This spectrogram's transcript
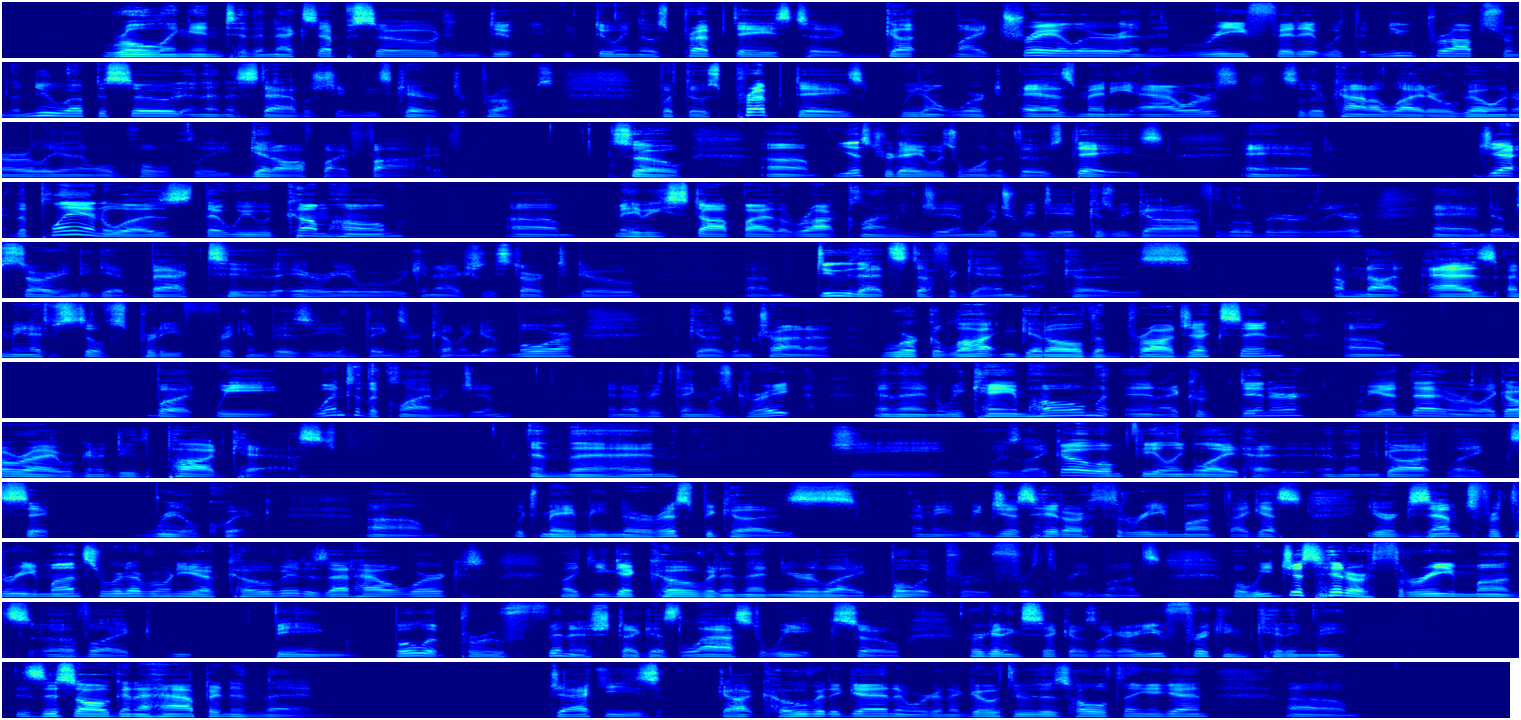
rolling into the next episode and do, doing those prep days to gut my trailer and then refit it with the new props from the new episode and then establishing these character props. But those prep days, we don't work as many hours, so they're kind of lighter. We'll go in early and then we'll hopefully get off by five. So um, yesterday was one of those days, and Jack, the plan was that we would come home, um, maybe stop by the rock climbing gym, which we did because we got off a little bit earlier. And I'm starting to get back to the area where we can actually start to go um, do that stuff again because I'm not as, I mean, I'm still pretty freaking busy and things are coming up more because I'm trying to work a lot and get all them projects in. Um, but we went to the climbing gym and everything was great. And then we came home and I cooked dinner. We had that and we're like, all right, we're going to do the podcast. And then she was like, oh, I'm feeling lightheaded. And then got like sick real quick, um, which made me nervous because. I mean, we just hit our three month. I guess you're exempt for three months or whatever when you have COVID. Is that how it works? Like you get COVID and then you're like bulletproof for three months. Well, we just hit our three months of like being bulletproof finished, I guess, last week. So we're getting sick. I was like, are you freaking kidding me? Is this all going to happen? And then Jackie's got COVID again, and we're going to go through this whole thing again. Um,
